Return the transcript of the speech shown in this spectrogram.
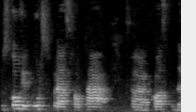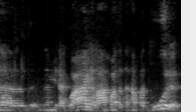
buscou o recurso para asfaltar a costa da, da, Miraguaia, lá a Rota da Rapadura,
